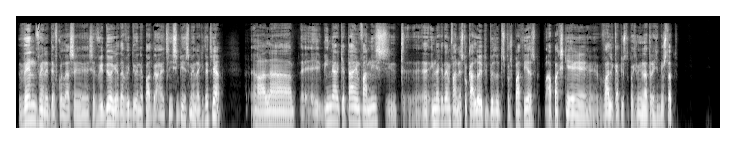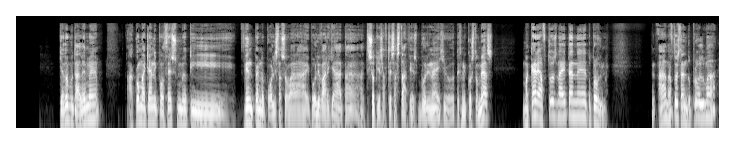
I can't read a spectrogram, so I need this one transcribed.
Δεν φαίνεται εύκολα σε, σε βίντεο, γιατί τα βίντεο είναι πάντα έτσι συμπιεσμένα και τέτοια, αλλά ε, είναι αρκετά εμφανής, ε, είναι αρκετά εμφανές το καλό επίπεδο της προσπάθειας, άπαξ και βάλει κάποιος το παιχνίδι να τρέχει μπροστά του. Και εδώ που τα λέμε, ακόμα και αν υποθέσουμε ότι δεν παίρνω πολύ στα σοβαρά ή πολύ βαριά τα, τις όποιες αυτές αστάθειες που μπορεί να έχει ο τεχνικός τομέας, μακάρι αυτός να ήταν το πρόβλημα. Αν αυτός ήταν το πρόβλημα,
